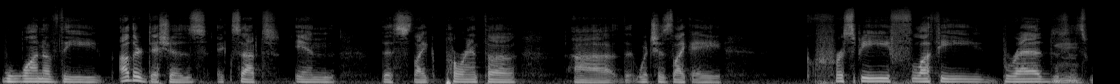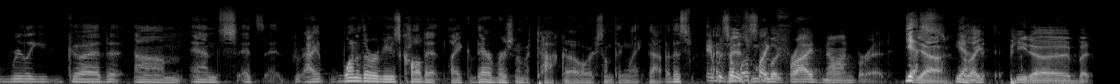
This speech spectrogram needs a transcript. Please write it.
one of the other dishes, except in this like parantha, uh, which is like a crispy, fluffy bread. It's really good, um, and it's I one of the reviews called it like their version of a taco or something like that. But this, it was almost like like- fried naan bread. yes, yeah, yeah, like pita, but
